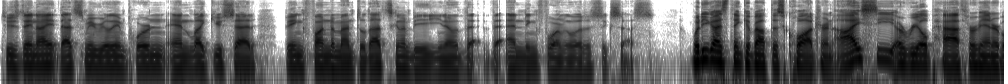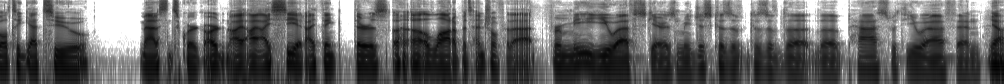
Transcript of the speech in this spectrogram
Tuesday night. That's gonna be really important. And like you said, being fundamental, that's gonna be you know the the ending formula to success. What do you guys think about this quadrant? I see a real path for Vanderbilt to get to Madison Square Garden. I I, I see it. I think there's a, a lot of potential for that. For me, UF scares me just because of because of the the past with UF and Yeah.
